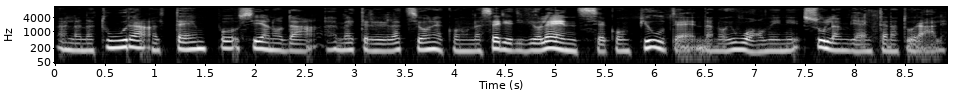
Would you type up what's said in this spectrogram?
alla natura, al tempo, siano da mettere in relazione con una serie di violenze compiute da noi uomini sull'ambiente naturale.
